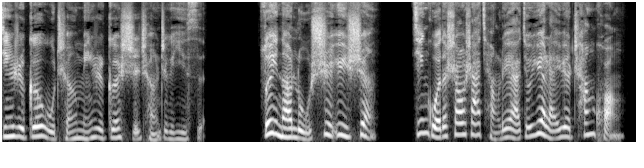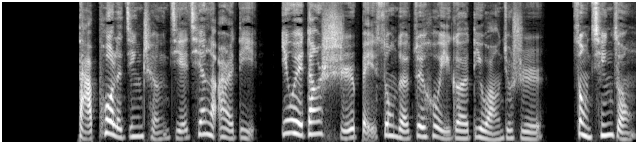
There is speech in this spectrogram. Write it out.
今日割五城，明日割十城，这个意思。所以呢，鲁氏愈盛，金国的烧杀抢掠啊，就越来越猖狂，打破了京城，劫迁了二帝。因为当时北宋的最后一个帝王就是宋钦宗，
